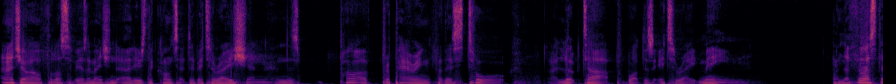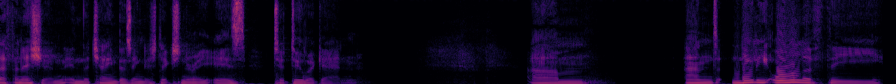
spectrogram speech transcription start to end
agile philosophy, as I mentioned earlier, is the concept of iteration. And as part of preparing for this talk, I looked up what does iterate mean. And the first definition in the Chambers English Dictionary is to do again. Um, and nearly all of the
